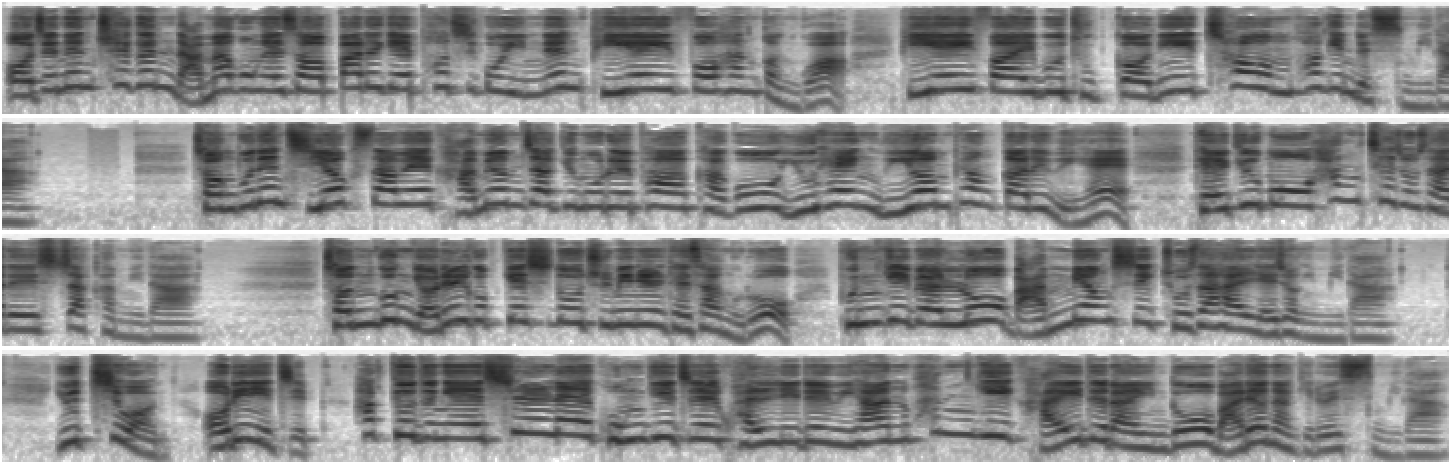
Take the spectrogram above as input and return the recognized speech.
어제는 최근 남아공에서 빠르게 퍼지고 있는 BA4 한 건과 BA5 두 건이 처음 확인됐습니다. 정부는 지역사회 감염자 규모를 파악하고 유행 위험 평가를 위해 대규모 항체 조사를 시작합니다. 전국 17개 시도 주민을 대상으로 분기별로 만 명씩 조사할 예정입니다. 유치원, 어린이집, 학교 등의 실내 공기질 관리를 위한 환기 가이드라인도 마련하기로 했습니다.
